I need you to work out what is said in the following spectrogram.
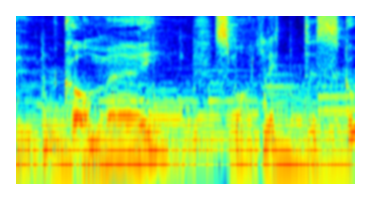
Hun kommer i små, lette sko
